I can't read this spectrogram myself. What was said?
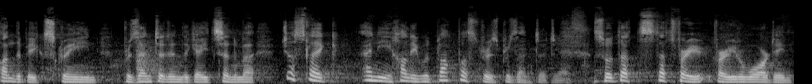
on the big screen, presented in the Gate Cinema, just like any Hollywood blockbuster is presented. Yes. So that's that's very very rewarding,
